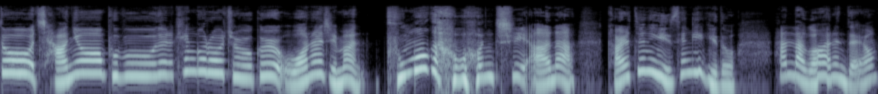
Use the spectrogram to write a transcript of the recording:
또 자녀 부부는 캥거루족을 원하지만 부모가 원치 않아 갈등이 생기기도 한다고 하는데요.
